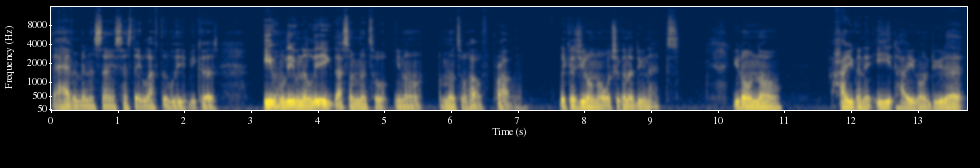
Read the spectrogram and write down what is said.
that haven't been the same since they left the league because even leaving the league, that's a mental, you know, a mental health problem because you don't know what you're going to do next. You don't know how you're to eat, how you're to do that.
